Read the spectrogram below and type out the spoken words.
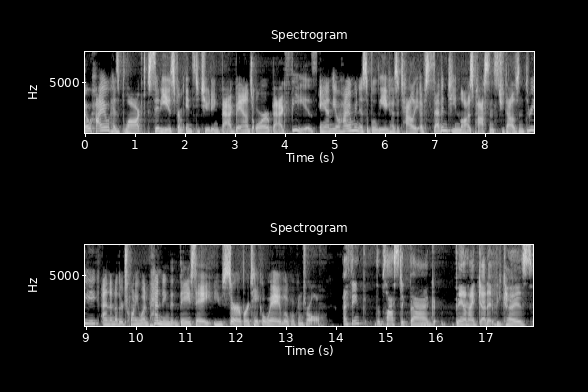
Ohio has blocked cities from instituting bag bans or bag fees. And the Ohio Municipal League has a tally of 17 laws passed since 2003 and another 21 pending that they say usurp or take away local control. I think the plastic bag ban, I get it because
